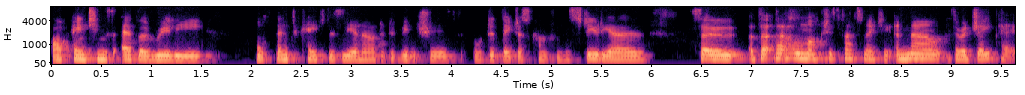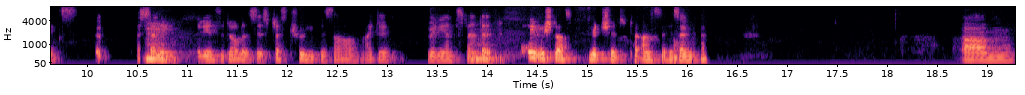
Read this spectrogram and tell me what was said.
are paintings ever really authenticated as Leonardo da Vinci's, or did they just come from his studio? So that, that whole market is fascinating. And now there are JPEGs that are selling mm. billions of dollars. It's just truly bizarre. I don't really understand mm. it. I think we should ask Richard to answer his own question. Um,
